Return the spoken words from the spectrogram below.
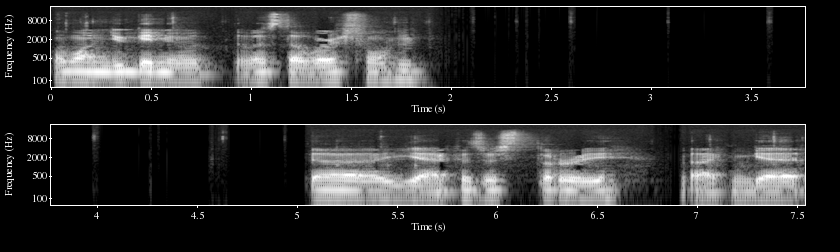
The one you gave me was the worst one. Uh, yeah, because there's three that I can get.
